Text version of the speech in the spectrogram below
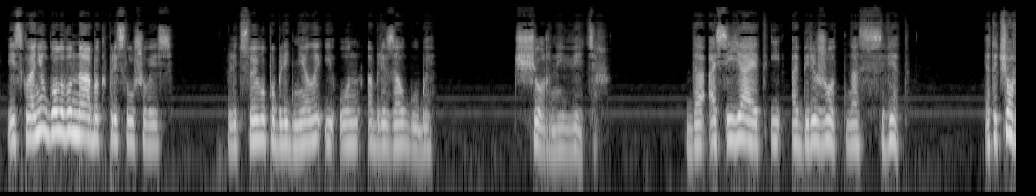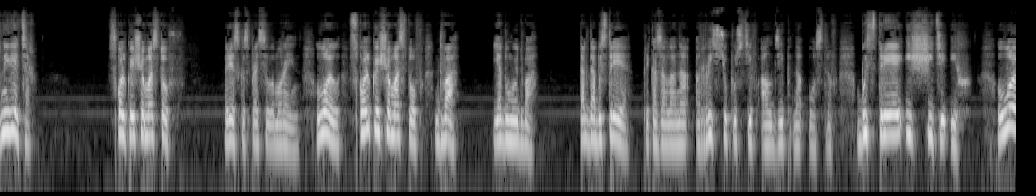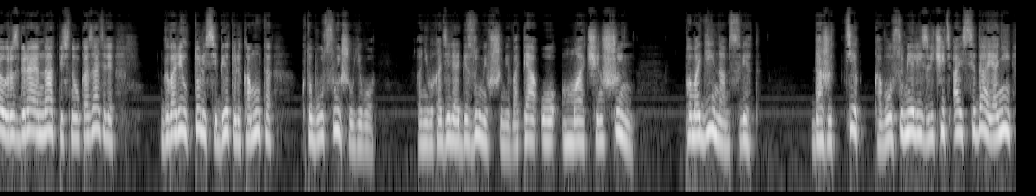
и склонил голову на бок, прислушиваясь. Лицо его побледнело, и он облизал губы. Черный ветер. Да осияет и обережет нас свет. Это черный ветер. Сколько еще мостов? — резко спросила Морейн. — Лойл, сколько еще мостов? — Два. Я думаю, два. — Тогда быстрее, — приказала она, рысью пустив Алдип на остров. — Быстрее ищите их. Лойл, разбирая надпись на указателе, говорил то ли себе, то ли кому-то, кто бы услышал его. Они выходили обезумевшими, вопя о Мачиншин. «Помоги нам, Свет!» Даже те, кого сумели излечить Айседа, и они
